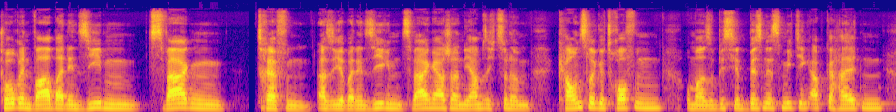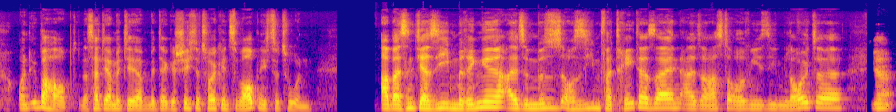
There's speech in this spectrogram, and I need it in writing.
Thorin war bei den 7 Zwergen-Treffen, also hier bei den 7 Zwergenherrschern, die haben sich zu 'nem Council getroffen und mal so 'n bisschen Business-Meeting abgehalten und überhaupt. Das hat ja mit der mit der Geschichte Tolkiens überhaupt nichts zu tun. Aber es sind ja 7 Ringe, also müssen es auch 7 Vertreter sein, also hast du auch irgendwie 7 Leute. Ja.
